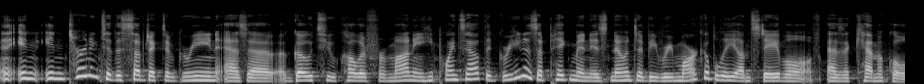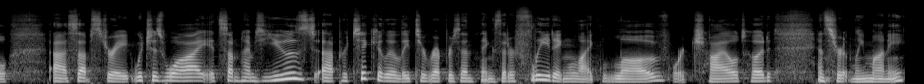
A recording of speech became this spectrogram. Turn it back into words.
in in turning to the subject of green as a, a go to color for money, he points out that green as a pigment is known to be remarkably unstable as a chemical uh, substrate, which is why it's sometimes used, uh, particularly particularly to represent things that are fleeting, like love or childhood, and certainly money.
